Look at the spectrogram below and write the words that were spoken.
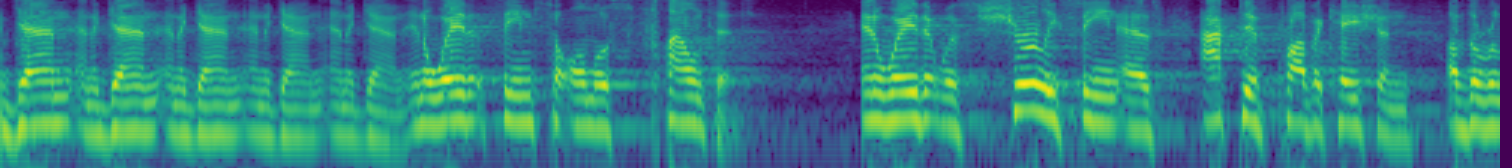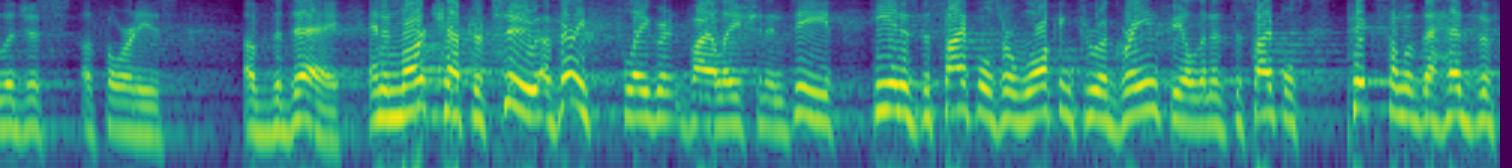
again and again and again and again and again in a way that seemed to almost flaunt it, in a way that was surely seen as active provocation of the religious authorities of the day. And in Mark chapter 2, a very flagrant violation indeed, he and his disciples are walking through a grain field, and his disciples pick some of the heads of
